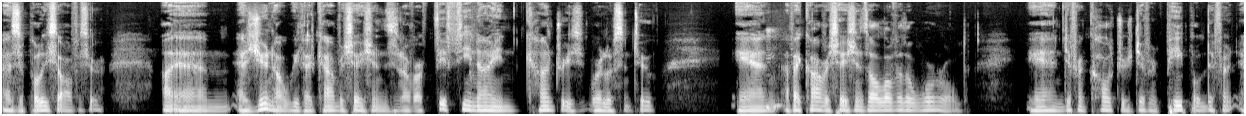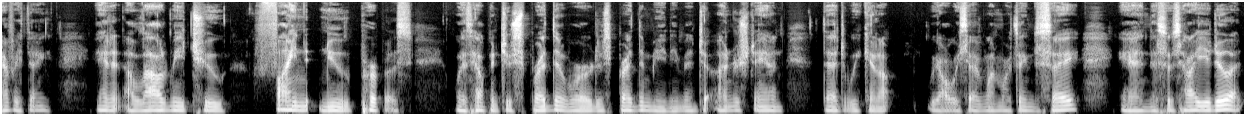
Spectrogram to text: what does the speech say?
as a police officer. Am, as you know, we've had conversations in over 59 countries we're listened to. And Mhm. I've had conversations all over the world and different cultures, different people, different everything. And it allowed me to find new purpose with helping to spread the word and spread the medium and to understand that we cannot, we always have one more thing to say, and this is how you do it.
